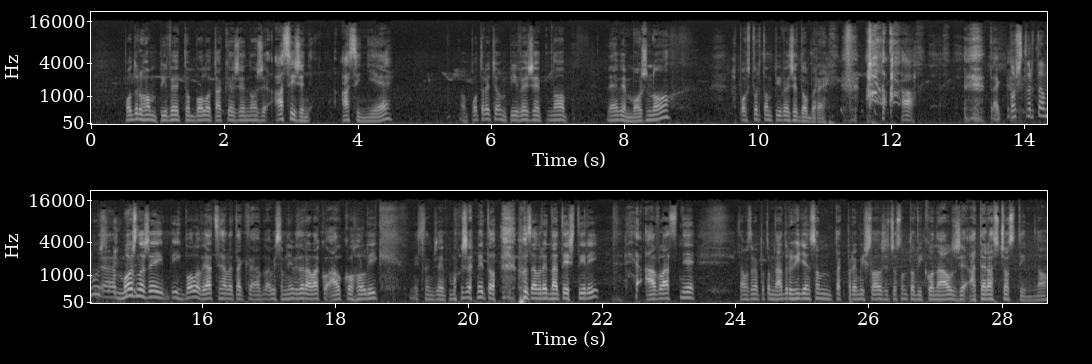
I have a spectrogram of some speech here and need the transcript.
Po druhom pive to bolo také, že no, že asi, že asi nie. No, po treťom pive, že no, neviem, možno. A po štvrtom pive, že dobre. tak, po štvrtom už? E, možno, že ich bolo viacej, ale tak, aby som nevyzeral ako alkoholík, myslím, že môžeme to uzavrieť na tie štyri. A vlastne samozrejme potom na druhý deň som tak premyšľal, že čo som to vykonal, že a teraz čo s tým, no.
